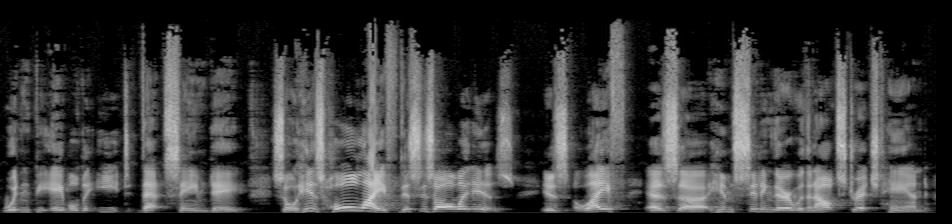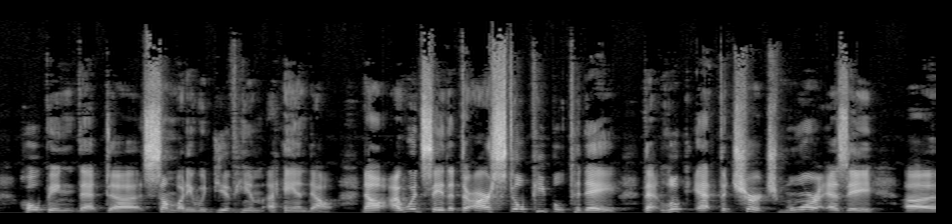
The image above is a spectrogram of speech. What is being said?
wouldn't be able to eat that same day. So his whole life, this is all it is, is life as uh, him sitting there with an outstretched hand, hoping that uh, somebody would give him a handout. Now, I would say that there are still people today that look at the church more as a uh,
